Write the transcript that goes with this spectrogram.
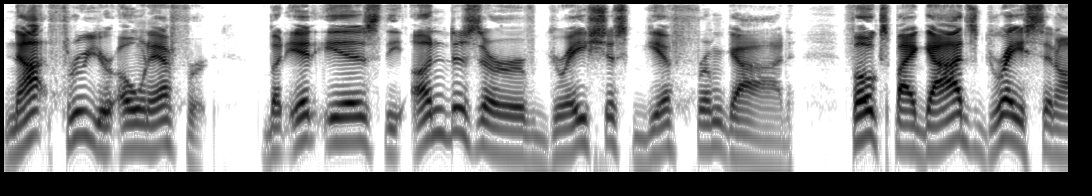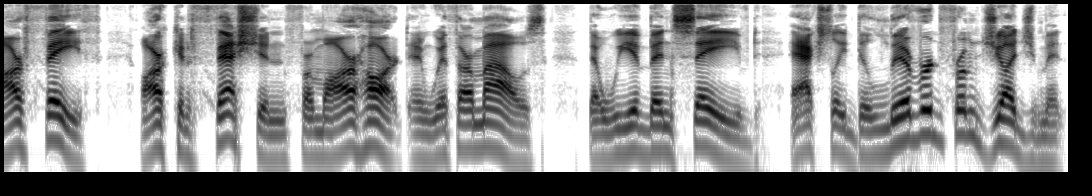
not through your own effort, but it is the undeserved, gracious gift from God. Folks, by God's grace and our faith, our confession from our heart and with our mouths that we have been saved, actually delivered from judgment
